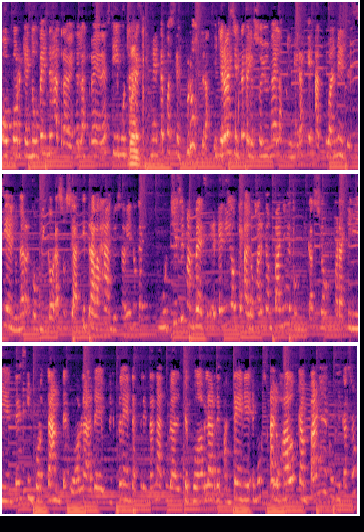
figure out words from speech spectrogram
o porque no vendes a través de las redes y muchas veces la gente pues se frustra. Y quiero decirte que yo soy una de las primeras que actualmente siendo una comunicadora social y trabajando y sabiendo que muchísimas veces he tenido que alojar campañas de comunicación para clientes importantes. Puedo hablar de un Splenda, Splenda Natural, te puedo hablar de Pantene. Hemos alojado campañas de comunicación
